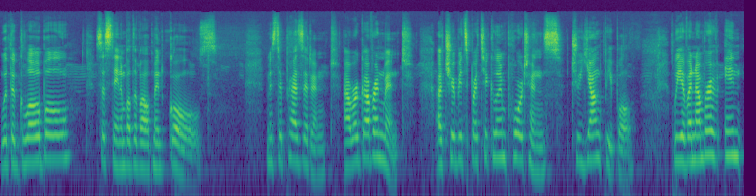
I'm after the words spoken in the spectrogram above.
with the global sustainable development goals. Mr. President, our government attributes particular importance to young people. We have a number of in,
